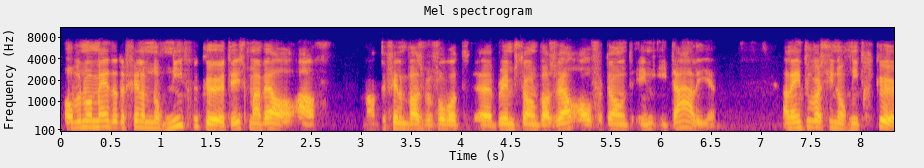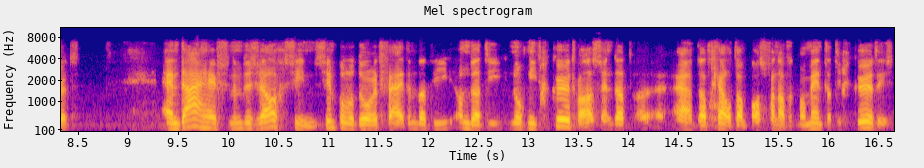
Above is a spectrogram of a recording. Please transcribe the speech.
Op het moment dat de film nog niet gekeurd is, maar wel al af. Want de film was bijvoorbeeld, eh, Brimstone was wel al vertoond in Italië. Alleen toen was hij nog niet gekeurd. En daar heeft ze hem dus wel gezien. Simpel door het feit omdat hij, omdat hij nog niet gekeurd was. En dat, eh, dat geldt dan pas vanaf het moment dat hij gekeurd is.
